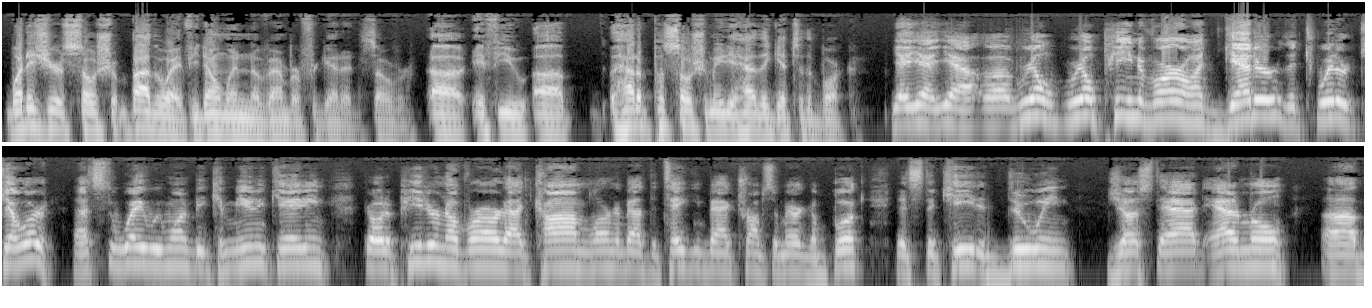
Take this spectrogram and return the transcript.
What is your social? By the way, if you don't win November, forget it. It's over. Uh, if you uh, how to put social media, how do they get to the book? Yeah, yeah, yeah. Uh, real, real P Navarro on Gettr, the Twitter killer. That's the way we want to be communicating. Go to peternavarro.com, learn about the Taking Back Trump's America book. It's the key to doing just that. Admiral, uh,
